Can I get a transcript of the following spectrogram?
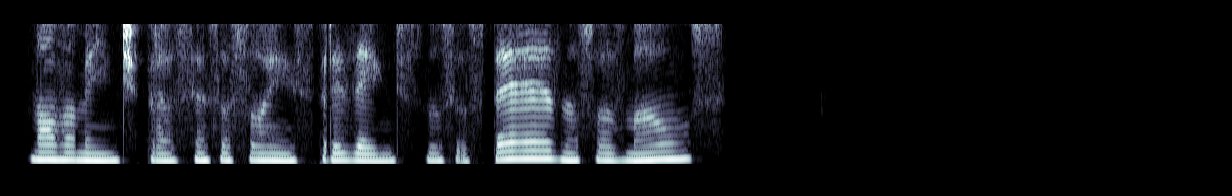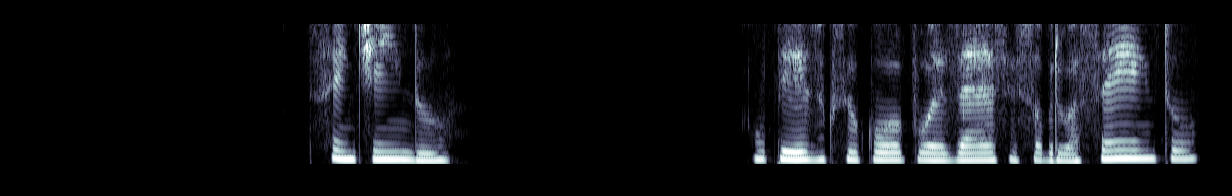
novamente para as sensações presentes nos seus pés, nas suas mãos. Sentindo o peso que seu corpo exerce sobre o assento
